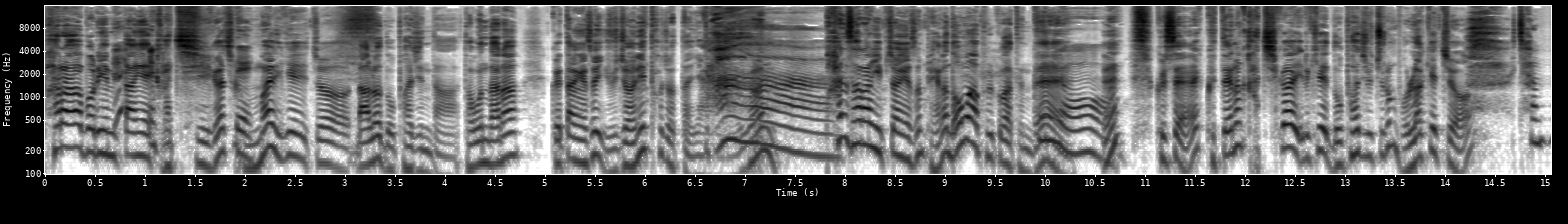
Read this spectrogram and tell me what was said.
팔아버린 땅의 가치가 네. 정말 이게 저 날로 높아진다. 더군다나 그 땅에서 유전이 터졌다. 야, 아. 이건 판 사람 입장에서는 배가 너무 아플 것 같은데. 예? 글쎄, 그때는 가치가 이렇게 높아질 줄은 몰랐겠죠. 참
